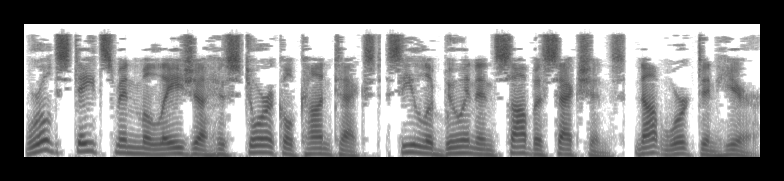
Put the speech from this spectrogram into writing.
World Statesman Malaysia Historical context see Labuan and Sabah sections, not worked in here.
